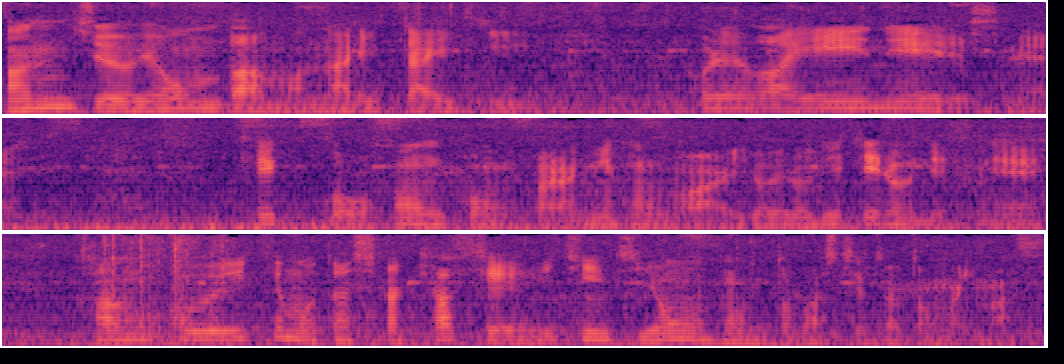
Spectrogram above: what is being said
34番も成田行きこれは ANA ですね。結構香港から日本はいろいろ出てるんですね。関空行きも確かキャセイ1日4本飛ばしてたと思います。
